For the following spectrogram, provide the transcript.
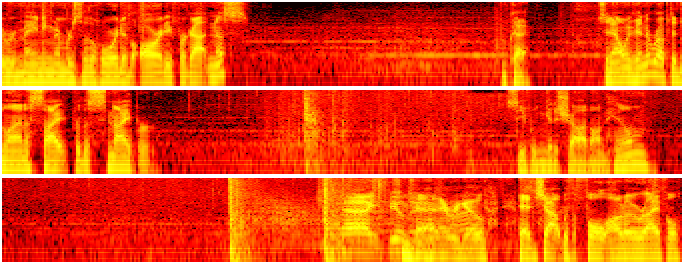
The remaining members of the horde have already forgotten us. Okay. So now we've interrupted line of sight for the sniper. See if we can get a shot on him. Ah, you feel that? Yeah, there we go. Goddamn. Headshot with a full auto rifle.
